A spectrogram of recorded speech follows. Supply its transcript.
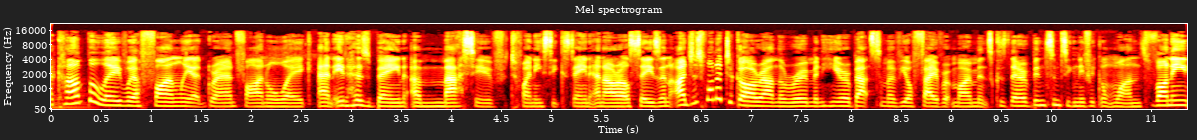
I can't believe we're finally at grand final week and it has been a massive 2016 NRL season. I just wanted to go around the room and hear about some of your favourite moments because there have been some significant ones. Vonnie,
